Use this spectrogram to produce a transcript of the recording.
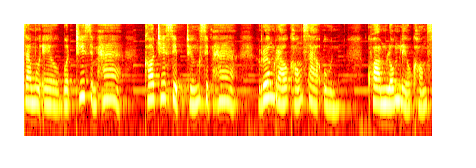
ซามูเอลบทที่ 15 ข้อที่ 10 ถึง 15 เรื่องราวของซาอูล ความล้มเหลวของซ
